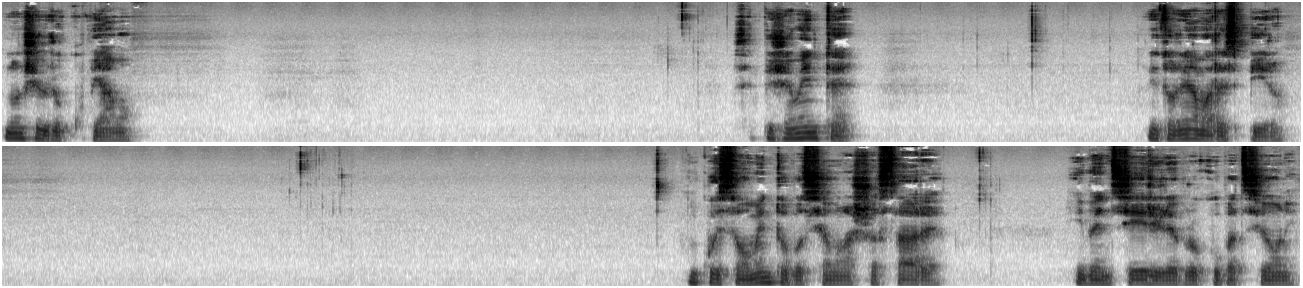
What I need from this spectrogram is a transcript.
non ci preoccupiamo. Semplicemente ritorniamo al respiro. In questo momento possiamo lasciare stare i pensieri, le preoccupazioni.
